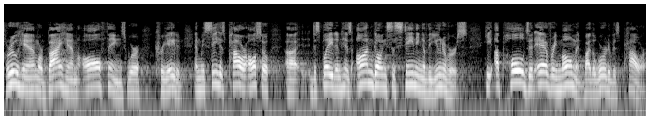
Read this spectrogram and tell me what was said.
Through him or by him, all things were created. And we see his power also uh, displayed in his ongoing sustaining of the universe. He upholds it every moment by the word of his power.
